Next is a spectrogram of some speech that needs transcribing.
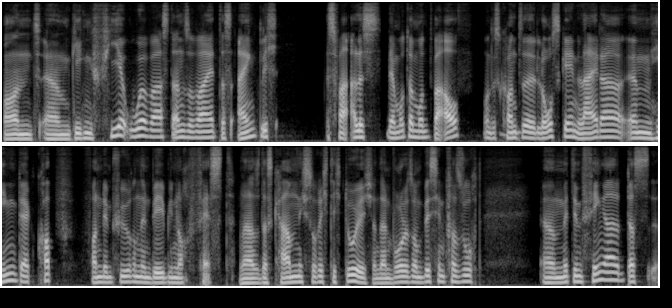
Und ähm, gegen 4 Uhr war es dann soweit, dass eigentlich, es war alles, der Muttermund war auf und es konnte losgehen. Leider ähm, hing der Kopf von dem führenden Baby noch fest. Also das kam nicht so richtig durch. Und dann wurde so ein bisschen versucht, äh, mit dem Finger das äh,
